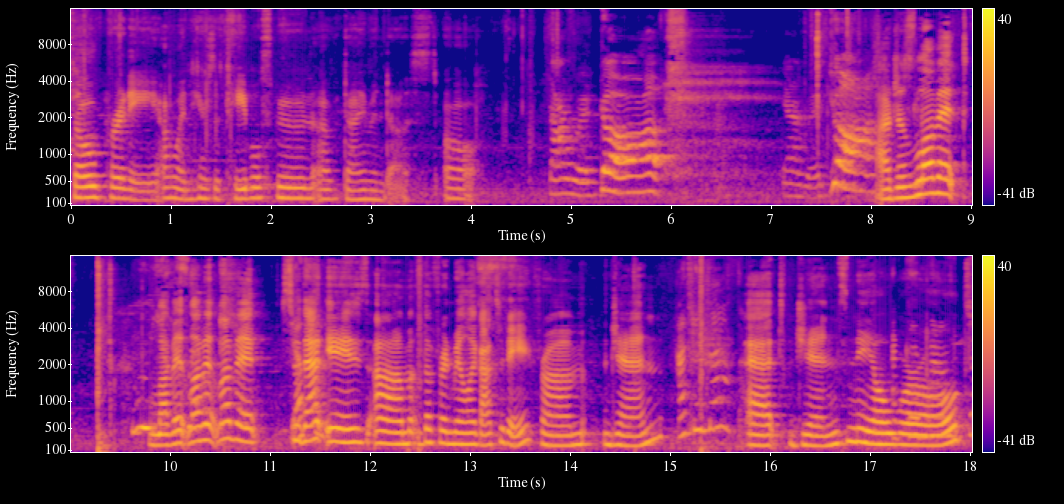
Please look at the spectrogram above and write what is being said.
So pretty. Oh, and here's a tablespoon of diamond dust. Oh, Diamond dust. Diamond dust. I just love it. Love it, love it, love it. So that is um, the friend mail I got today from Jen at Jen's Nail World.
